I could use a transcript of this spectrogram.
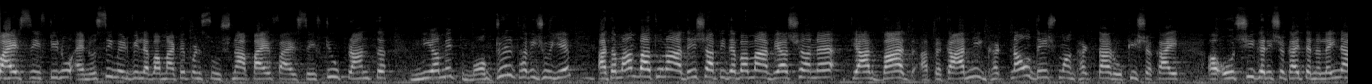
ફાયર સેફટીનું એનઓસી મેળવી લેવા માટે પણ સૂચના અપાય ફાયર સેફટી ઉપરાંત નિયમિત મોકડ્રીલ થવી જોઈએ. આ તમામ વાતોના આદેશ આપી દેવામાં આવ્યા છે અને ત્યારબાદ આ પ્રકારની ઘટનાઓ દેશમાં ઘટતા રોકી શકાય ઓછી કરી શકાય તેને લઈને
